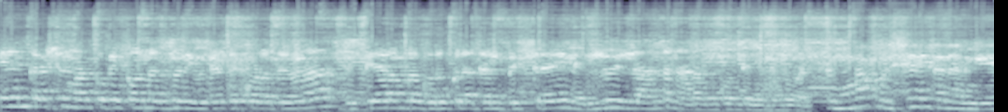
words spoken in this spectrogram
ಏನೇನ್ ಕರೆಕ್ಷನ್ ಮಾಡ್ಕೋಬೇಕು ಅನ್ನೋದನ್ನ ನೀವು ಹೇಳ್ಕೊಡೋದನ್ನ ವಿದ್ಯಾರಂಭ ಗುರುಕುಲದಲ್ಲಿ ಬಿಟ್ಟರೆ ಇನ್ನೆಲ್ಲೂ ಇಲ್ಲ ಅಂತ ನಾನು ಅನ್ಕೊಂತೀನಿ ಗುರುಗಳು. ತುಂಬಾ ಖುಷಿ ಆಯ್ತು ನಮ್ಗೆ.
